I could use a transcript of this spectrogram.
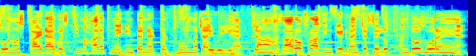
दोनों स्काई डाइवर्स की महारत ने इंटरनेट पर धूम मचाई हुई है, जहाँ हज़ारों अफराद इनके एडवेंचर से लुत्फ अंदोज हो रहे हैं।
